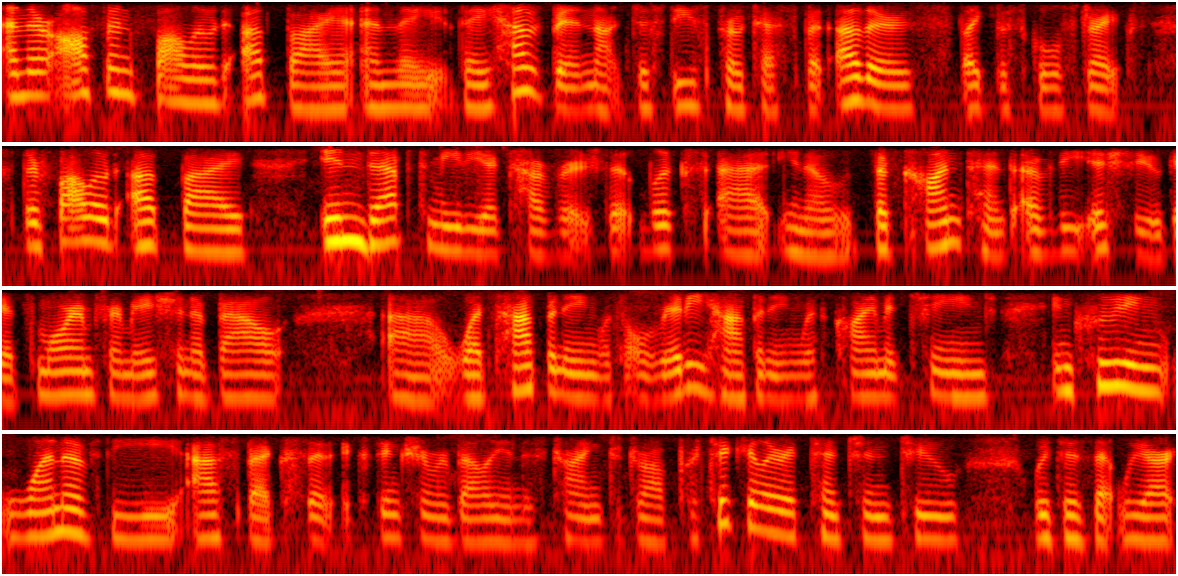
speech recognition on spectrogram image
and they're often followed up by, and they, they have been, not just these protests, but others, like the school strikes, they're followed up by in-depth media coverage that looks at, you know, the content of the issue, gets more information about uh, what's happening, what's already happening with climate change, including one of the aspects that Extinction Rebellion is trying to draw particular attention to, which is that we are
